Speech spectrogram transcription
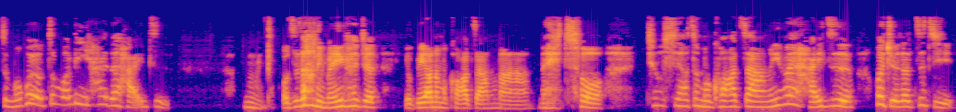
怎么会有这么厉害的孩子？嗯，我知道你们应该觉得有必要那么夸张吗？没错，就是要这么夸张，因为孩子会觉得自己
